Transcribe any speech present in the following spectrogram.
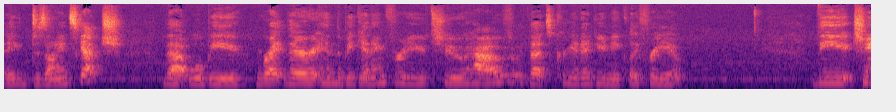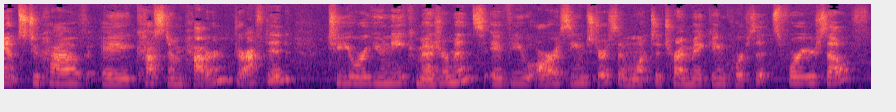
a design sketch that will be right there in the beginning for you to have that's created uniquely for you. The chance to have a custom pattern drafted to your unique measurements if you are a seamstress and want to try making corsets for yourself.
